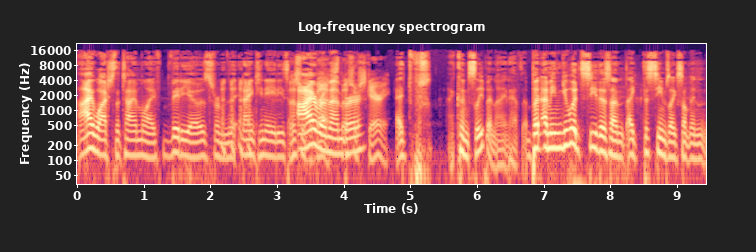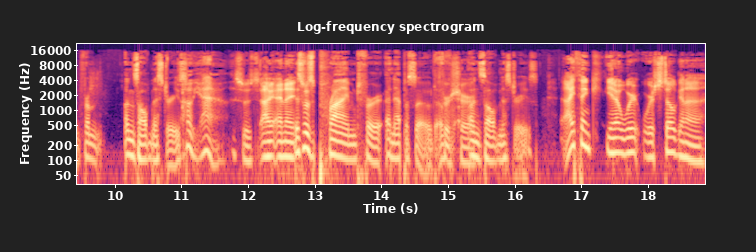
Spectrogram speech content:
I watched the Time Life videos from the 1980s. Those were I the remember. Those are scary. I, I couldn't sleep at night half. But I mean, you would see this on like this seems like something from Unsolved Mysteries. Oh yeah, this was. I and I. This was primed for an episode of For sure. Unsolved Mysteries. I think you know we're we're still gonna.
